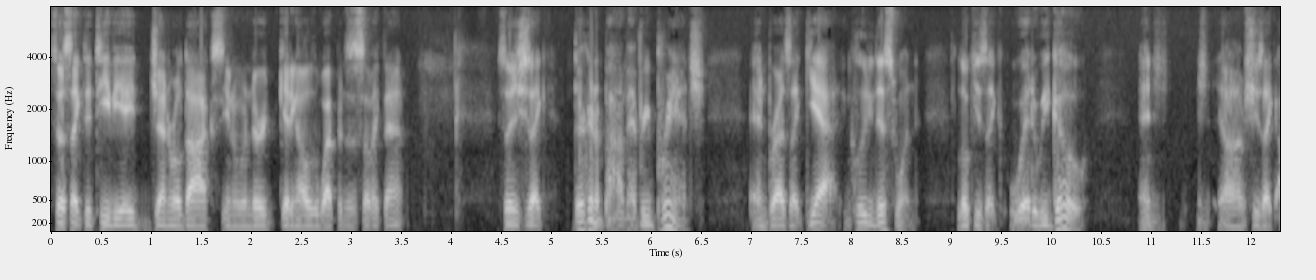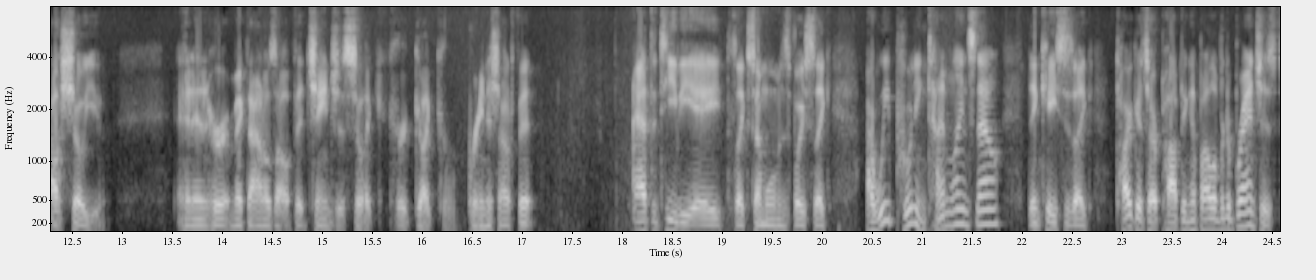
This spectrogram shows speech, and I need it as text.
So it's like the TVA general Dox, you know, when they're getting all the weapons and stuff like that. So she's like, they're gonna bomb every branch, and Brad's like, yeah, including this one. Loki's like, where do we go? And uh, she's like, I'll show you. And then her McDonald's outfit changes to like her like greenish outfit. At the TVA, it's like some woman's voice like, are we pruning timelines now? Then Casey's like, targets are popping up all over the branches.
